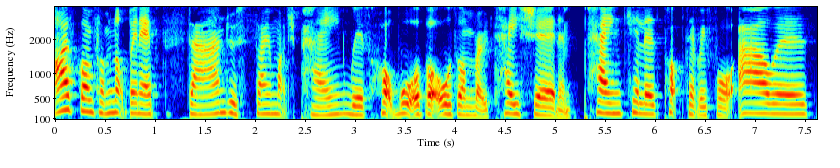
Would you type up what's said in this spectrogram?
I've gone from not being able to stand with so much pain, with hot water bottles on rotation and painkillers popped every four hours,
